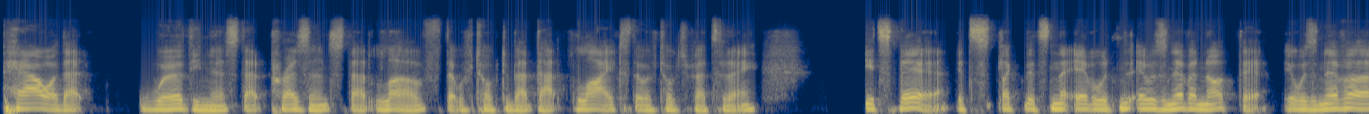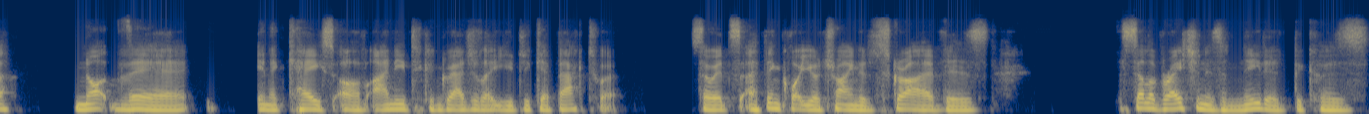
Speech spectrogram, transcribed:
power, that worthiness, that presence, that love that we've talked about, that light that we've talked about today, it's there. It's like it's it was, it was never not there. It was never not there in a case of I need to congratulate you to get back to it. So it's I think what you're trying to describe is celebration isn't needed because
